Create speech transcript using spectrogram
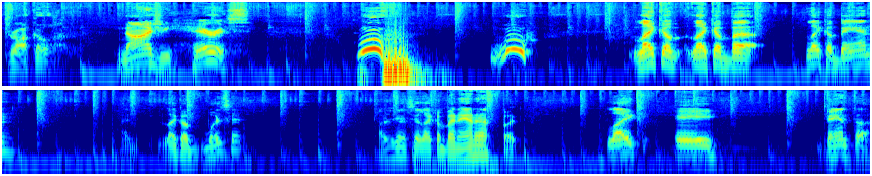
Draco, Najee Harris. Woo! Woo! Like a like a like a ban. Like a what is it? I was gonna say like a banana, but like a bantha.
